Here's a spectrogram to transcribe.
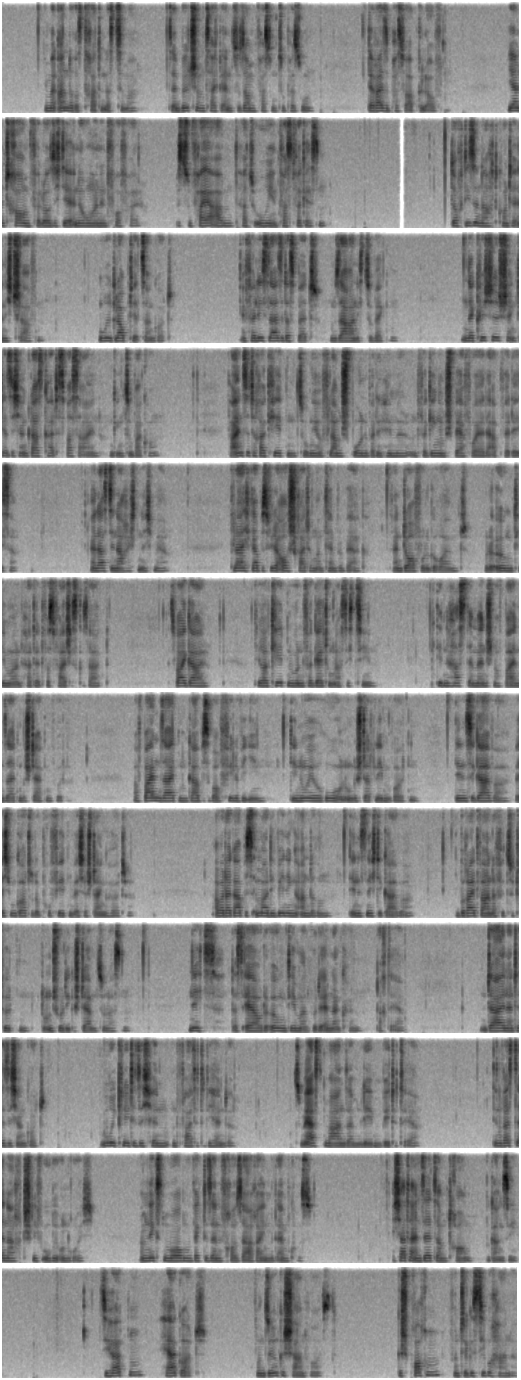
Jemand anderes trat in das Zimmer, sein Bildschirm zeigte eine Zusammenfassung zur Person. Der Reisepass war abgelaufen. Wie ein Traum verlor sich die Erinnerung an den Vorfall. Bis zum Feierabend hatte Uri ihn fast vergessen. Doch diese Nacht konnte er nicht schlafen. Uri glaubte jetzt an Gott. Er verließ leise das Bett, um Sarah nicht zu wecken. In der Küche schenkte er sich ein Glas kaltes Wasser ein und ging zum Balkon. Vereinzelte Raketen zogen ihre Flammenspuren über den Himmel und vergingen im Sperrfeuer der Abwehrlaser. Er las die Nachrichten nicht mehr. Vielleicht gab es wieder Ausschreitungen am Tempelberg. Ein Dorf wurde geräumt oder irgendjemand hatte etwas Falsches gesagt. Es war egal. Die Raketen würden Vergeltung nach sich ziehen, die den Hass der Menschen auf beiden Seiten bestärken würde. Auf beiden Seiten gab es aber auch viele wie ihn, die nur ihre Ruhe und ungestört leben wollten, denen es egal war, welchem Gott oder Propheten welcher Stein gehörte. Aber da gab es immer die wenigen anderen, denen es nicht egal war, die bereit waren dafür zu töten und Unschuldige sterben zu lassen. Nichts, das er oder irgendjemand würde ändern können, dachte er. Und da erinnerte er sich an Gott. Uri kniete sich hin und faltete die Hände. Zum ersten Mal in seinem Leben betete er. Den Rest der Nacht schlief Uri unruhig. Am nächsten Morgen weckte seine Frau Sarah ihn mit einem Kuss. Ich hatte einen seltsamen Traum, begann sie. Sie hörten Herr Gott von Sönke Scharnhorst, gesprochen von Tügesti Bohane.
